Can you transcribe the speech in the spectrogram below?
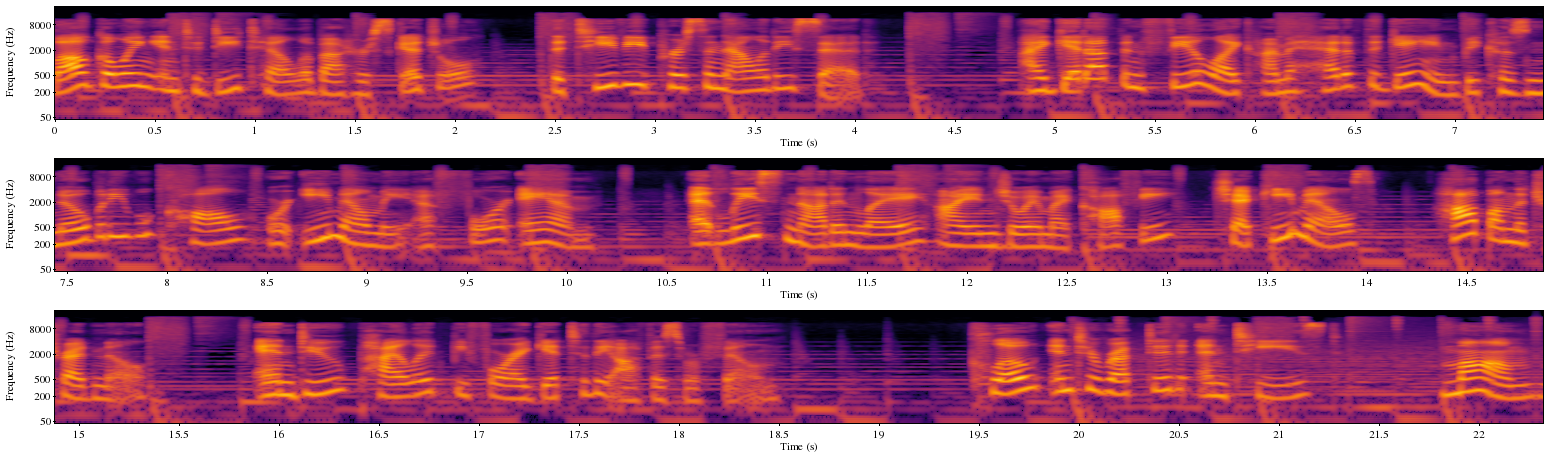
While going into detail about her schedule, the TV personality said, I get up and feel like I'm ahead of the game because nobody will call or email me at 4 a.m. At least not in LA. I enjoy my coffee, check emails, hop on the treadmill, and do pilot before I get to the office or film. Khloe interrupted and teased, Mom,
